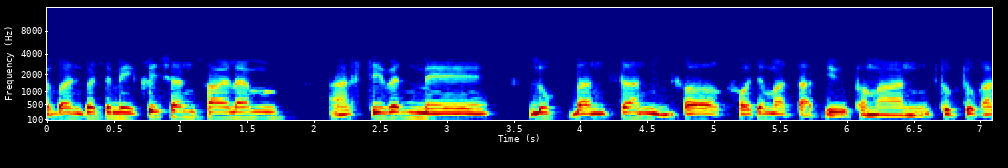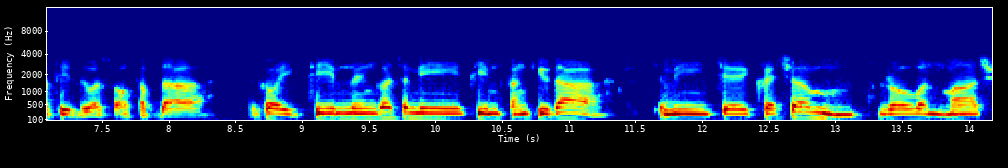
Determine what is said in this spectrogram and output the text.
ลเบิร์นก็จะมี Christian Salem Steven May Luke Dunstan ก็เขาจะมาตัดอยู่ประมาณทุก ๆ อาทิตย์หรือว่าสองสัปดาห์ แล้วก็อีกทีมหนึ่งก็จะมีทีมสังคิวดาจะมีเจครชัมโรวันมาโช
